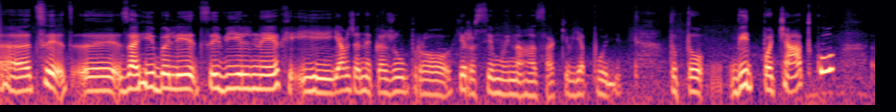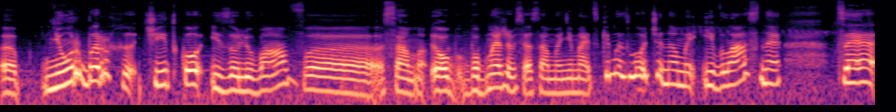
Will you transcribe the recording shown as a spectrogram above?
Е, е, загибелі цивільних, і я вже не кажу про Хіросіму і Нагасакі в Японії. Тобто від початку е, Нюрнберг чітко ізолював саме обмежився саме німецькими злочинами, і власне це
